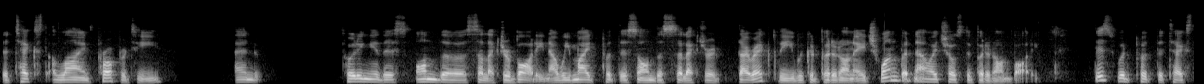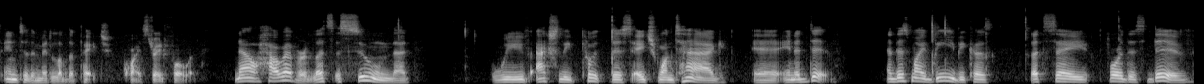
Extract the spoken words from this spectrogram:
the text aligned property and putting this on the selector body. Now we might put this on the selector directly, we could put it on H1, but now I chose to put it on body. This would put the text into the middle of the page, quite straightforward. Now, however, let's assume that we've actually put this H1 tag uh, in a div. And this might be because, let's say, for this div,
